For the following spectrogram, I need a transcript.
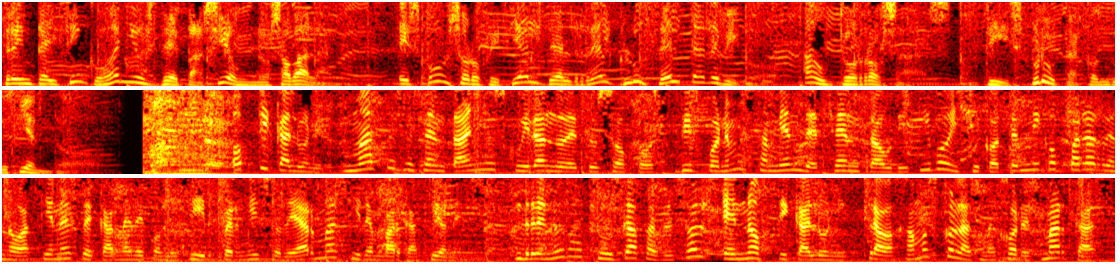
35 años de pasión nos avalan. Sponsor oficial del Real Club Celta de Vigo. Autorosas. Disfruta conduciendo. Optical Unic, más de 60 años cuidando de tus ojos. Disponemos también de centro auditivo y psicotécnico para renovaciones de carne de conducir, permiso de armas y de embarcaciones. Renueva tus gafas de sol en Optical Unic. Trabajamos con las mejores marcas:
